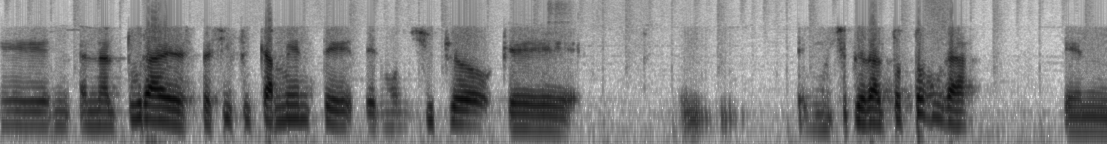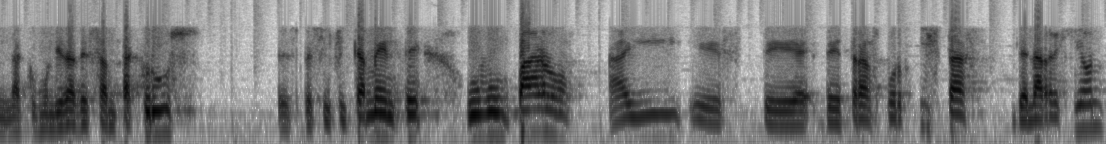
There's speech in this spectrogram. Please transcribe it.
eh, en la altura específicamente del municipio que el municipio de Alto Tonga, en la comunidad de Santa Cruz, específicamente, hubo un paro ahí este, de transportistas de la región,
